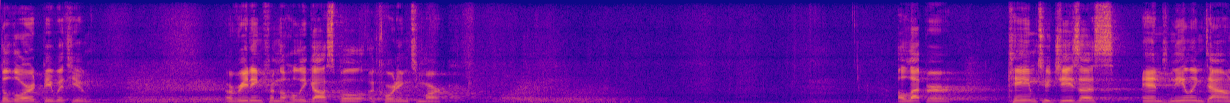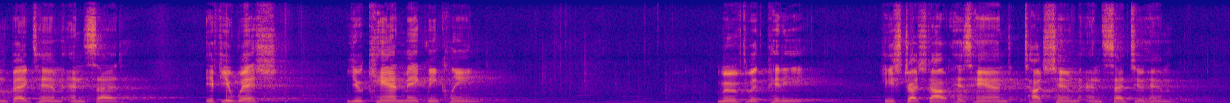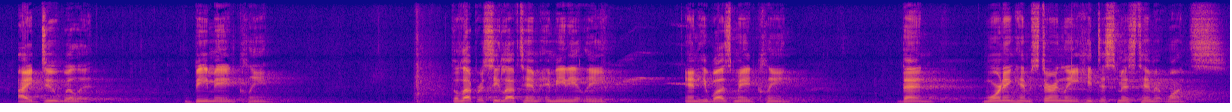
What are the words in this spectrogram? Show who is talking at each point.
Speaker 1: The Lord be with you. A reading from the Holy Gospel according to Mark. A leper came to Jesus and kneeling down begged him and said, If you wish, you can make me clean. Moved with pity, he stretched out his hand, touched him, and said to him, I do will it. Be made clean. The leprosy left him immediately, and he was made clean. Then, warning him sternly, he dismissed him at once.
